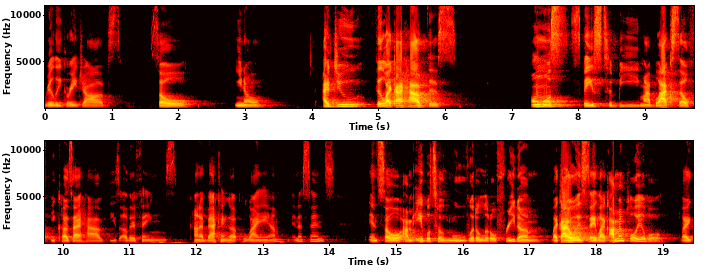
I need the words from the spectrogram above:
really great jobs. So, you know, I do feel like I have this almost space to be my black self because I have these other things kind of backing up who I am in a sense. And so I'm able to move with a little freedom. Like I always say, like I'm employable. Like,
